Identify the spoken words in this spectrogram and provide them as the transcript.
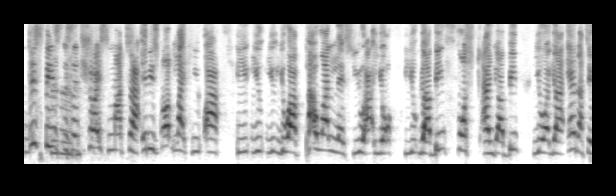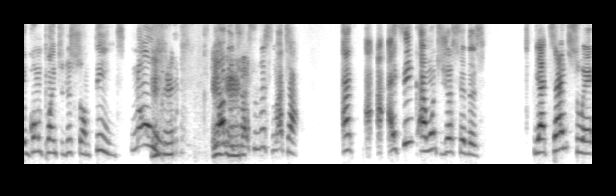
This thing is a choice matter. It is not like you are you you you, you are powerless. You are you're, you you are being forced and you are being you are you are held at a gunpoint to do some things. No, Mhm. you have a Mhm. choice in this matter. And I, I- I think I want to just say this. There are times where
